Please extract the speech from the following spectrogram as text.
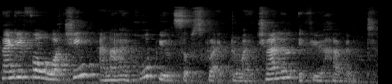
Thank you for watching and i hope you'll subscribe to my channel if you haven't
